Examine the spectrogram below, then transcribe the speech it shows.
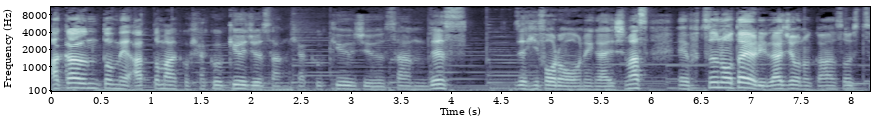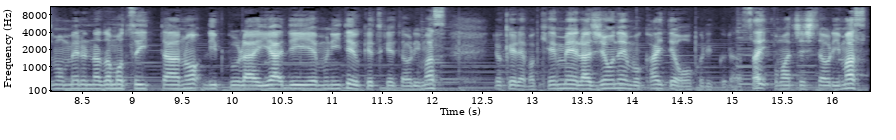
アカウント名、アットマーク193、193です。ぜひフォローお願いします。え普通のお便り、ラジオの感想、質問、メールなどもツイッターのリプライや DM にて受け付けております。よければ、件名、ラジオネームを書いてお送りください。お待ちしております。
